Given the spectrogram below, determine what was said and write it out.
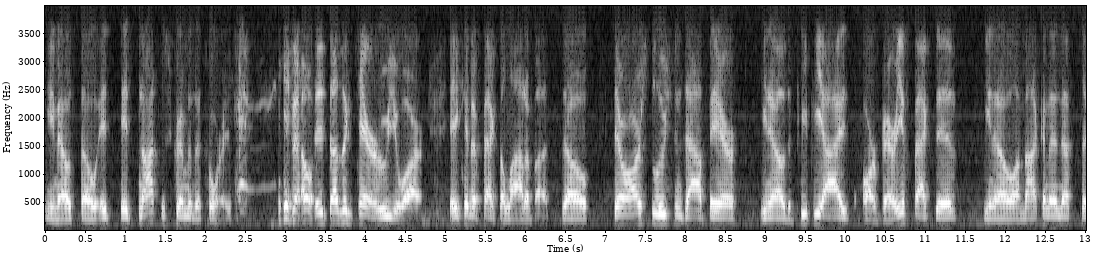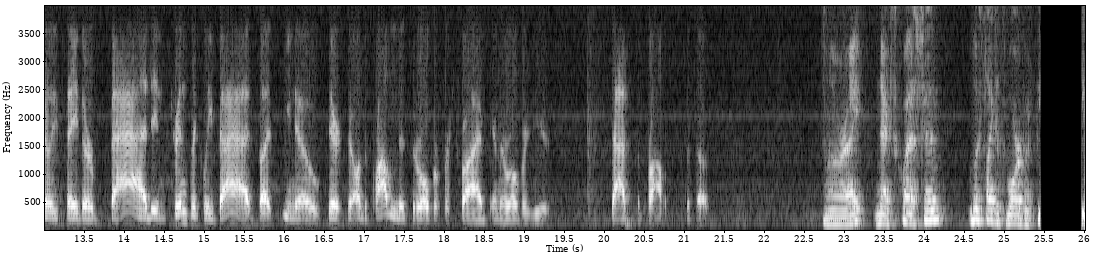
You know, so it, it's not discriminatory. you know, it doesn't care who you are. It can affect a lot of us. So there are solutions out there. You know, the PPIs are very effective. You know, I'm not going to necessarily say they're bad, intrinsically bad, but you know, they're, they're, the problem is they're overprescribed and they're overused. That's the problem with those. All right. Next question. Looks like it's more of a.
